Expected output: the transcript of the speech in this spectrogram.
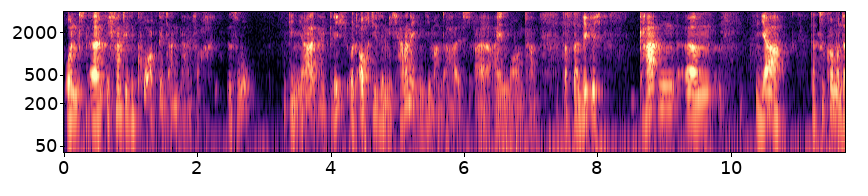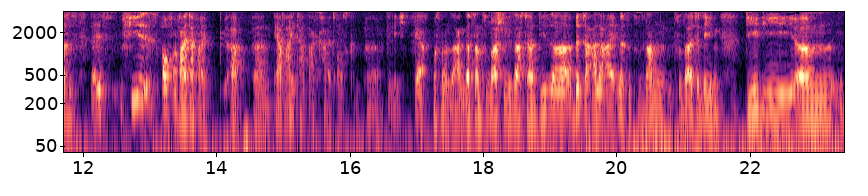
Und ähm, ich fand diesen Koop-Gedanken einfach so genial eigentlich. Und auch diese Mechaniken, die man da halt äh, einbauen kann. Dass dann wirklich Karten, ähm, ja, dazukommen und das ist, da ist viel ist auf Erweiterbar, äh, Erweiterbarkeit ausgelegt, Ja. muss man sagen. Dass dann zum Beispiel gesagt hat, dieser bitte alle Ereignisse zusammen zur Seite legen, die, die, ähm,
